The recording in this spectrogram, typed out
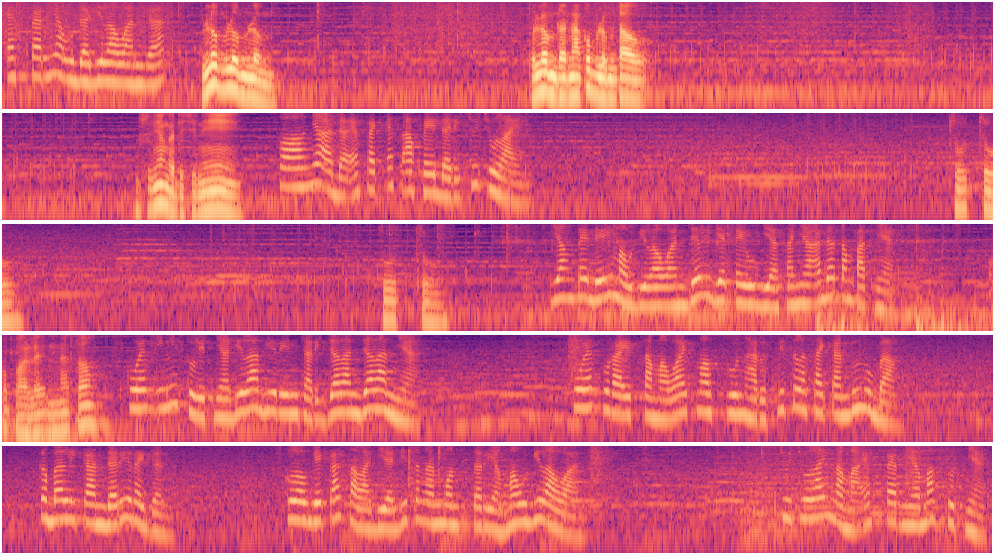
Espernya udah dilawan gak? belum belum belum belum dan aku belum tahu maksudnya nggak di sini Soalnya ada efek SAP dari cucu lain. cucu cucu Yang TDI mau dilawan Jelly GTU biasanya ada tempatnya. kok balik net toh Quest ini sulitnya di labirin cari jalan-jalannya. Quest Wright sama White Mouse Rune harus diselesaikan dulu bang. Kebalikan dari Regen. GK salah dia di tengah monster yang mau dilawan. Cucu lain nama espernya maksudnya.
